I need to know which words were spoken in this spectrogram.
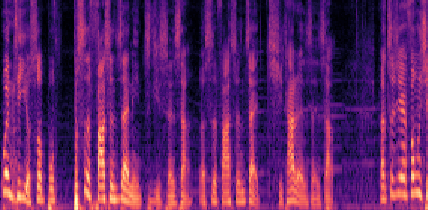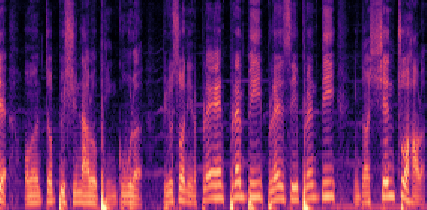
问题有时候不不是发生在你自己身上，而是发生在其他人身上。那这些风险我们都必须纳入评估了。比如说你的 Plan、Plan B、Plan C、Plan D，你都要先做好了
